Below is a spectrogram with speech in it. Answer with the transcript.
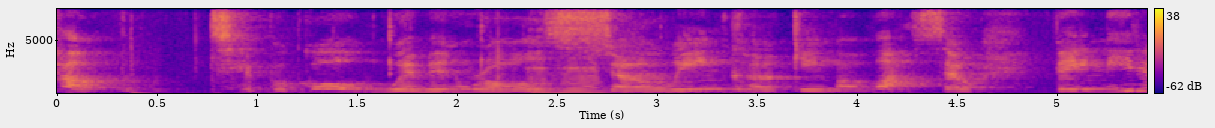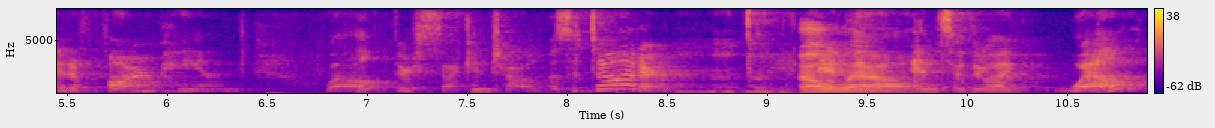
how typical women roles mm-hmm. sewing, cooking, blah, blah. So they needed a farmhand. Well, their second child was a daughter. Oh, and, wow. And so they're like, well,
